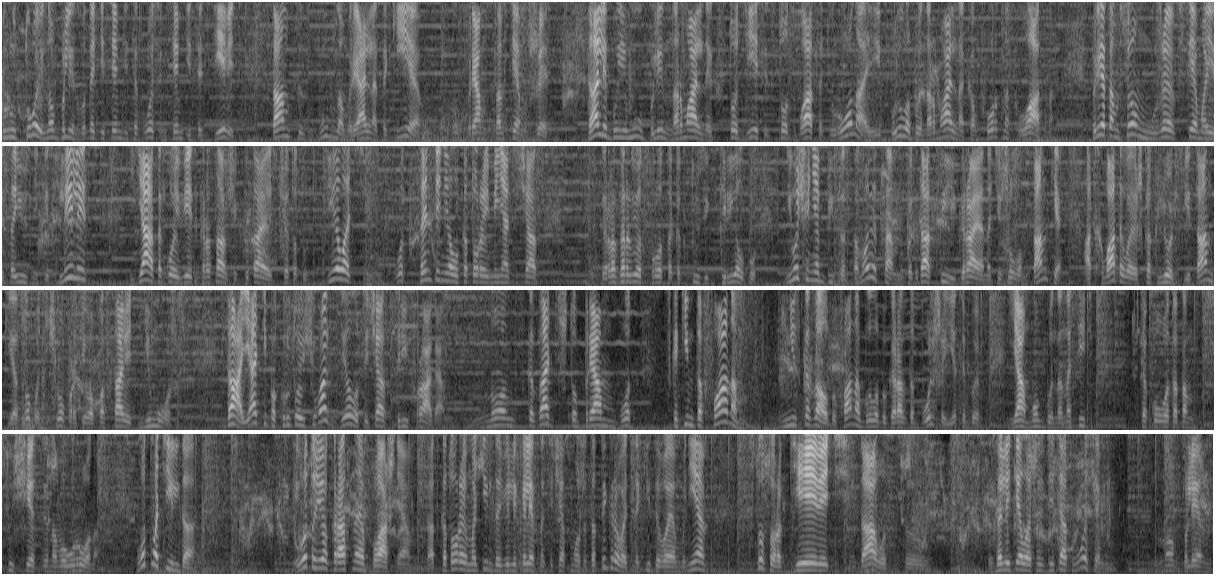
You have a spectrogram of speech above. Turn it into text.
крутой. Но, блин, вот эти 78, 79 танцы с бубном реально такие, ну, прям совсем жесть. Дали бы ему, блин, нормальных 110, 120 урона, и было бы нормально, комфортно, классно. При этом всем уже все мои союзники слились. Я такой весь красавчик пытаюсь что-то тут сделать. Вот Sentinel, который меня сейчас разорвет просто как тузик грелку. И очень обидно становится, когда ты, играя на тяжелом танке, отхватываешь как легкий танк и особо ничего противопоставить не можешь. Да, я типа крутой чувак сделал сейчас три фрага. Но сказать, что прям вот с каким-то фаном, не сказал бы. Фана было бы гораздо больше, если бы я мог бы наносить какого-то там существенного урона. Вот Матильда. И вот ее красная башня, от которой Матильда великолепно сейчас может отыгрывать, накидывая мне 149, да, вот э, залетела 68, но, блин.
